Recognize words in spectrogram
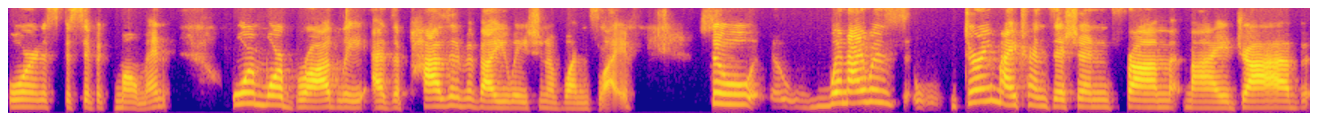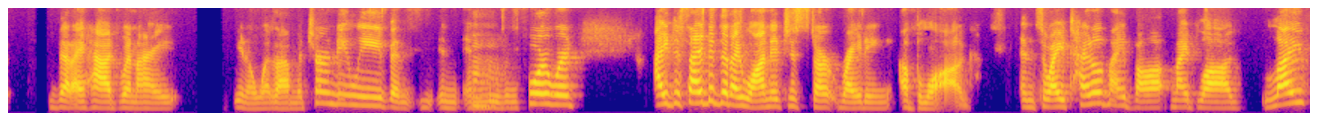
or in a specific moment, or more broadly as a positive evaluation of one's life. So when I was during my transition from my job that I had when I you know, was on maternity leave and, and, and mm-hmm. moving forward, I decided that I wanted to start writing a blog. And so I titled my, bo- my blog, Life,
